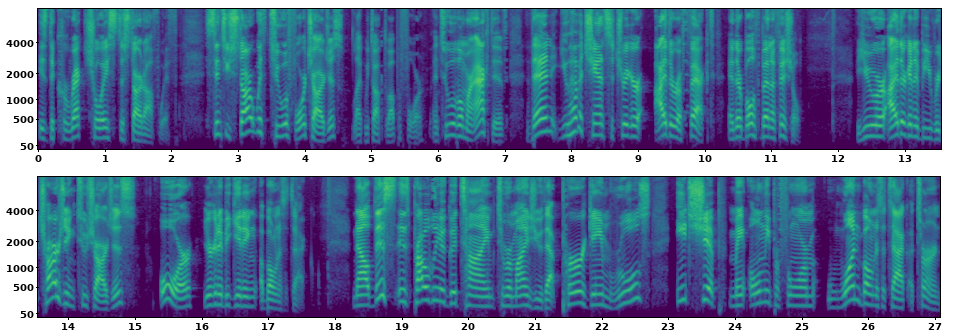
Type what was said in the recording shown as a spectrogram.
is the correct choice to start off with. Since you start with two of four charges, like we talked about before, and two of them are active, then you have a chance to trigger either effect, and they're both beneficial. You are either going to be recharging two charges, or you're going to be getting a bonus attack. Now, this is probably a good time to remind you that per game rules, each ship may only perform one bonus attack a turn.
